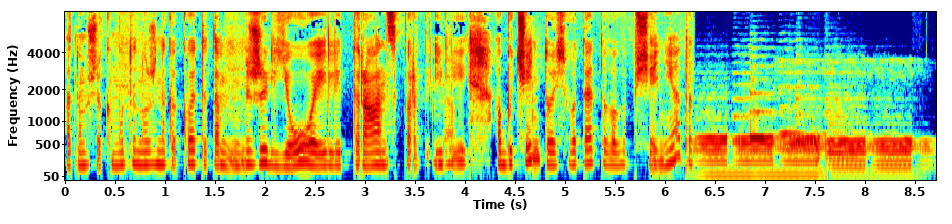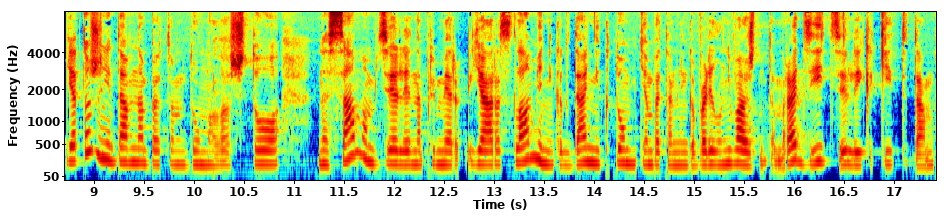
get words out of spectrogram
о том, что кому-то нужно какое-то там жилье или транспорт, да. или обучение, то есть вот этого вообще нет. Я тоже недавно об этом думала, что на самом деле, например, я росла, мне никогда никто мне об этом не говорил, неважно, там родители, какие-то там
